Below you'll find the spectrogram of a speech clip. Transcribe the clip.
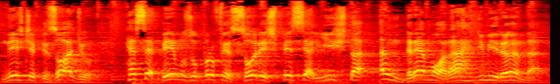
Neste episódio, recebemos o professor especialista André Morar de Miranda,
